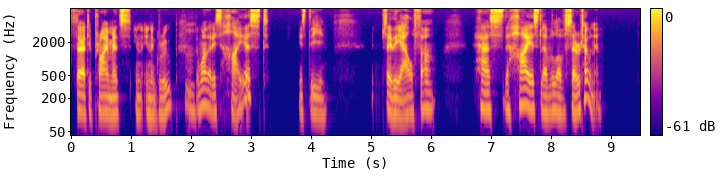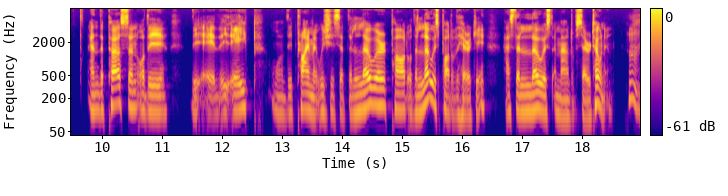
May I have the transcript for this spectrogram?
30 primates in, in a group hmm. the one that is highest is the say the alpha has the highest level of serotonin. And the person or the the, the ape or the primate which is at the lower part or the lowest part of the hierarchy has the lowest amount of serotonin. Hmm.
